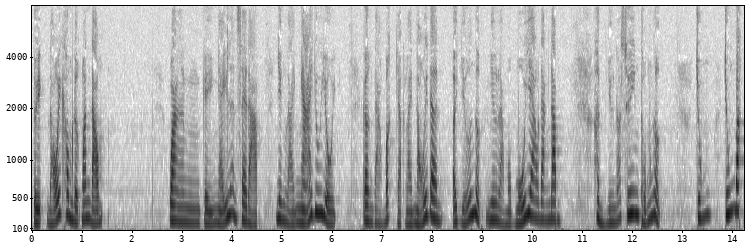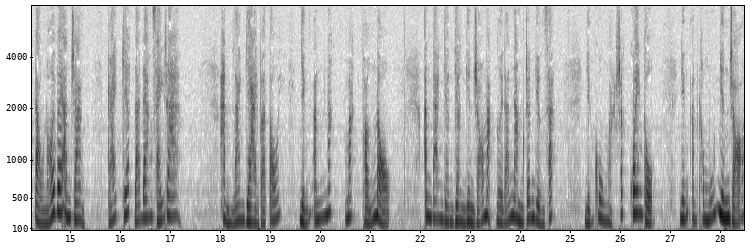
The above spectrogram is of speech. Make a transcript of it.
Tuyệt đối không được manh động. Hoàng Kỵ nhảy lên xe đạp Nhưng lại ngã dúi dụi. Cơn đau bất chợt lại nổi lên Ở giữa ngực như là một mũi dao đang đâm. Hình như nó xuyên thủng ngực. Chúng, chúng bắt đầu nói với anh rằng Cái chết đã đang xảy ra. Hành lang dài và tối Những ánh mắt mắt phẫn nộ. Anh đang dần dần nhìn rõ mặt người đã nằm trên giường sắt. Những khuôn mặt rất quen thuộc Nhưng anh không muốn nhìn rõ.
